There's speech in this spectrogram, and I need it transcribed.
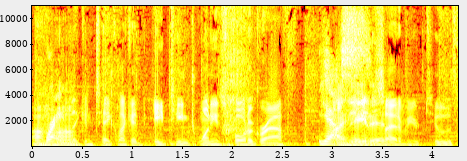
Uh-huh. Right. They can take like an 1820s photograph. Yes. I of hate the it. inside of your tooth.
